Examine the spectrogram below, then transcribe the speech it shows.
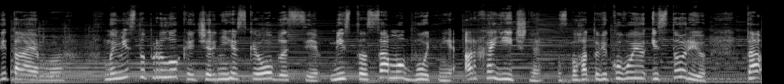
Вітаємо! Ми місто Прилуки Чернігівської області, місто самобутнє, архаїчне, з багатовіковою історією та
